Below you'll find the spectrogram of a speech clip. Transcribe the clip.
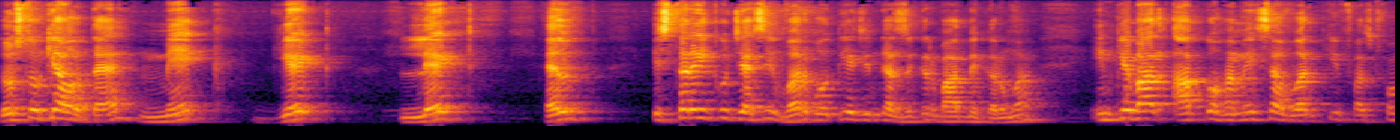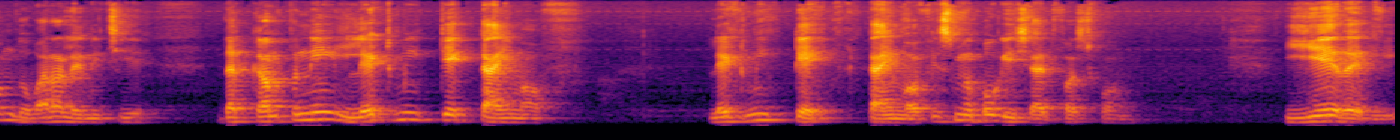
दोस्तों, क्या होता है? मेक गेट लेट हेल्प इस तरह की कुछ ऐसी वर्ब होती है जिनका ज़िक्र बाद में करूँगा। इनके बाद आपको हमेशा वर्ब की फ़र्स्ट फॉर्म दोबारा लेनी चाहिए। The company let me take time off let me take time off इसमें होगी शायद फ़र्स्ट फॉर्म ये रही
